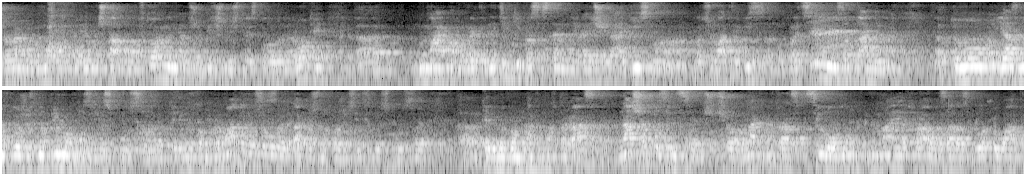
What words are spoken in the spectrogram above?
живемо в умовах повномасштабного вторгнення вже більш ніж 3,5 роки, е, ми маємо говорити не тільки про системні речі, а дійсно працювати із операційними завданнями. Е, Тому я знаходжусь на прямому зв'язку з е, керівником громади Розової, також знаходжусь на зв'язку з керівником НАК «Нафтогаз». Наша позиція, що НАК в цілому не має права зараз блокувати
